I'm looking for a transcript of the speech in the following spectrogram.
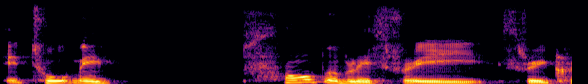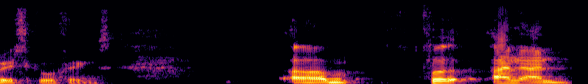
it taught me probably three three critical things. Um, for and, and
